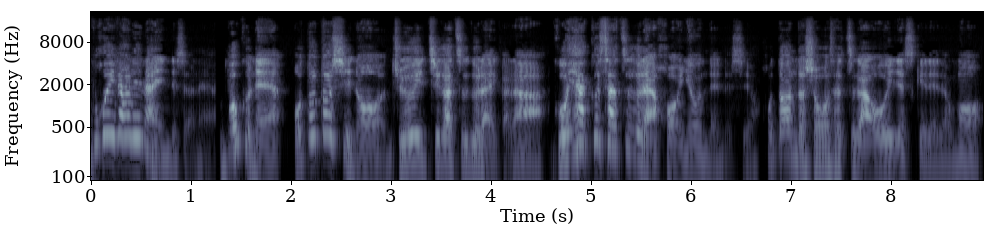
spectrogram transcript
覚えられないんですよね。僕ね、一昨年の11月ぐらいから500冊ぐらい本読んでんですよ。ほとんど小説が多いですけれども、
